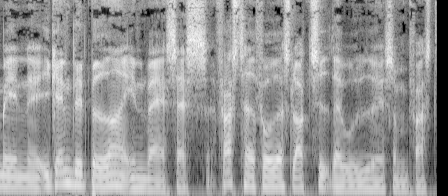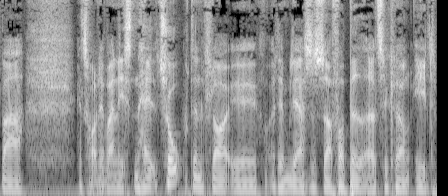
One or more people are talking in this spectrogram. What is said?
men øh, igen lidt bedre, end hvad SAS først havde fået af slottid derude, øh, som først var, jeg tror det var næsten halv to, den fløj, øh, og den bliver altså så forbedret til klokken 1.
